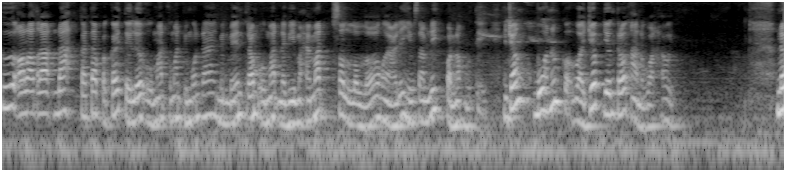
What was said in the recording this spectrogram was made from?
គឺអល់ឡោះតាឡាដាក់កតបកិច្ចទៅលើអ៊ុម៉ាត់អ៊ុម៉ាត់ពីមុនដែរមិនមែនត្រឹមអ៊ុម៉ាត់នប៊ីមូហាម៉ាត់សល្លឡោះអាឡៃហ៊ីវសាមនេះប៉ុណ្ណោះនោះទេអញ្ចឹងបួសនឹងក៏វាយប់យើងត្រូវអនុវត្តហើយនៅ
